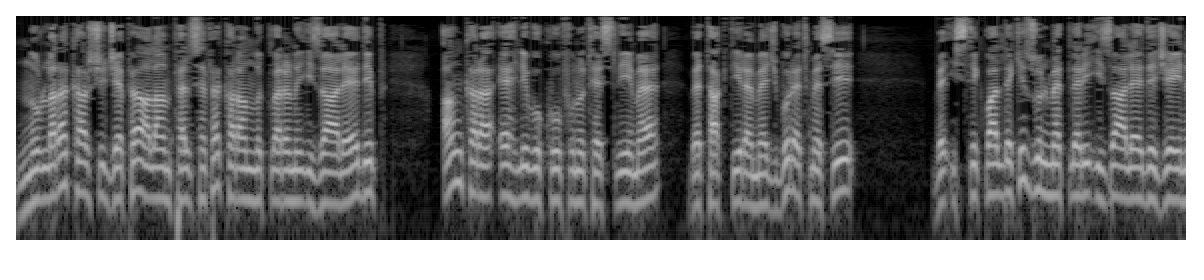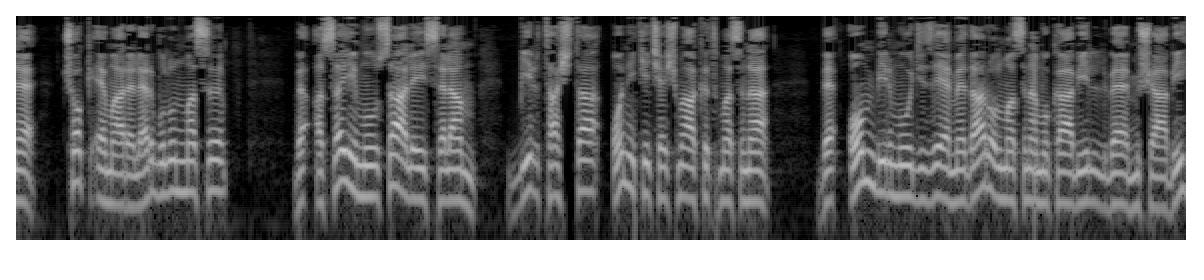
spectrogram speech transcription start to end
nurlara karşı cephe alan felsefe karanlıklarını izale edip Ankara ehli vukufunu teslime ve takdire mecbur etmesi ve istikbaldeki zulmetleri izale edeceğine çok emareler bulunması ve Asay Musa aleyhisselam bir taşta on iki çeşme akıtmasına ve on bir mucizeye medar olmasına mukabil ve müşabih,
